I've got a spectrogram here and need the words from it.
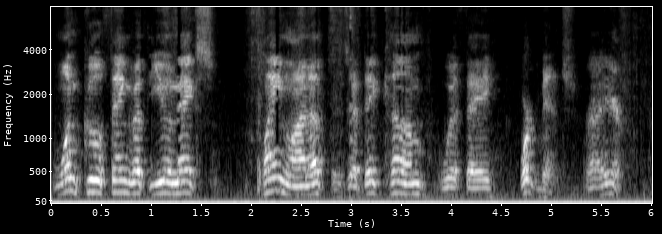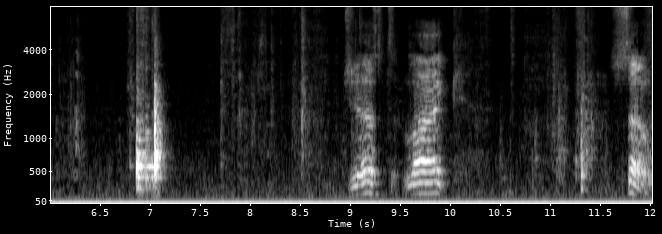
one cool thing about the UMX plane lineup is that they come with a workbench right here. Just like so.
